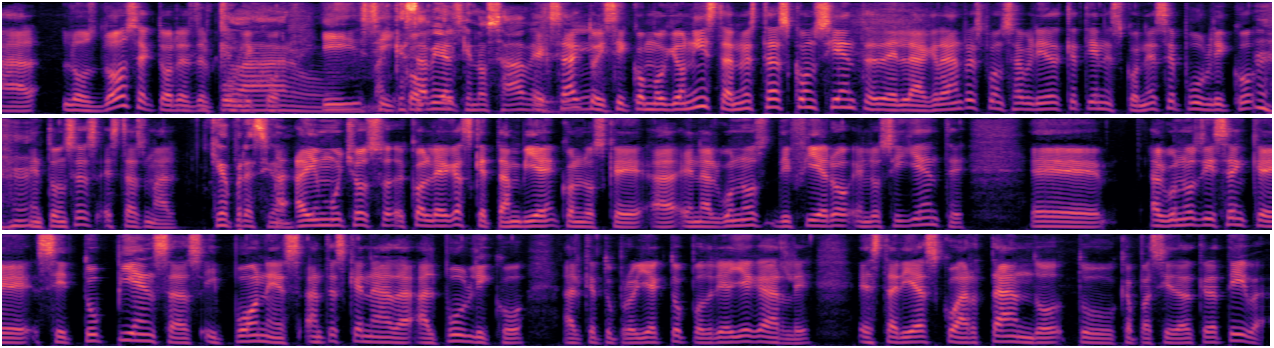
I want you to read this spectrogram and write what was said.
a los dos sectores del público claro, y si el que sabe y el que no sabe exacto sí. y si como guionista no estás consciente de la gran responsabilidad que tienes con ese público uh -huh. entonces estás mal qué presión hay muchos uh, colegas que también con los que en algunos difiero en lo siguiente eh, algunos dicen que si tú piensas y pones antes que nada al público al que tu proyecto podría llegarle, estarías coartando tu capacidad creativa.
